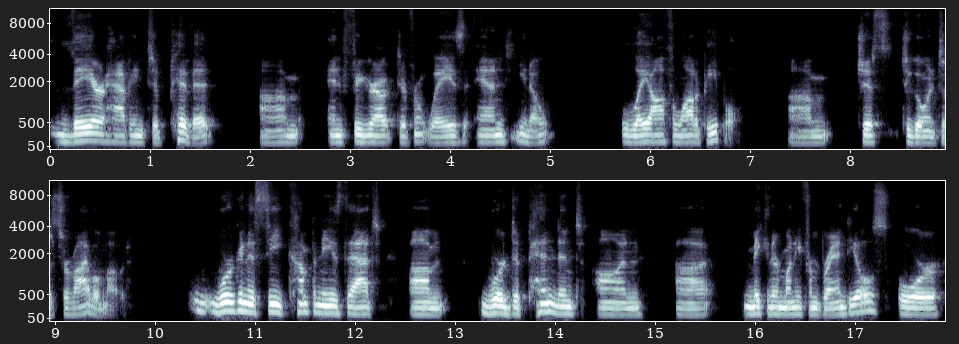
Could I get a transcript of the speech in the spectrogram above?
they are having to pivot um, and figure out different ways and you know lay off a lot of people um, just to go into survival mode. We're going to see companies that um, were dependent on uh, making their money from brand deals or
